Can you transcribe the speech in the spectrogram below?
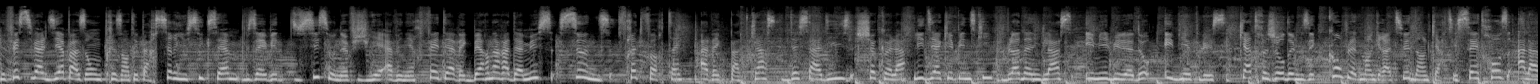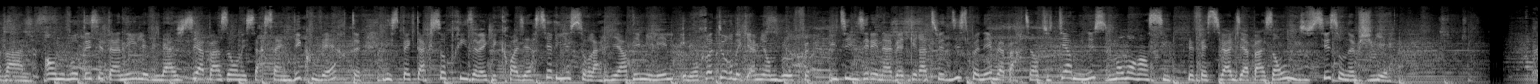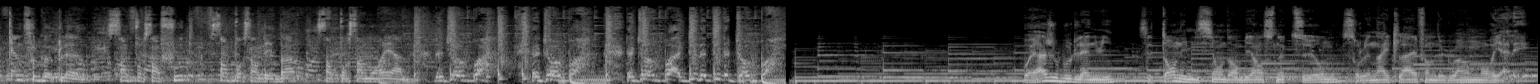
Le Festival Diapason, présenté par SiriusXM, vous invite du 6 au 9 juillet à venir fêter avec Bernard Adamus, Suns, Fred Fortin, avec Podcast, De Sadies, Chocolat, Lydia Kepinski, Blood and Glass, Émile Bilodeau et bien plus. Quatre jours de musique complètement gratuite dans le quartier Sainte-Rose à Laval. En nouveauté cette année, le village Diapason et sa scène découverte, des spectacles surprises avec les croisières Sirius sur la rivière des Mille-Îles et les retours des camions de bouffe. Utilisez les navettes gratuites disponibles à partir du terminus Montmorency. Le Festival Diapason du 6 au 9 juillet. Cannes Football Club, 100% foot, 100% débat, 100% Montréal. Voyage au bout de la nuit, c'est ton émission d'ambiance nocturne sur le Nightlife Underground montréalais.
